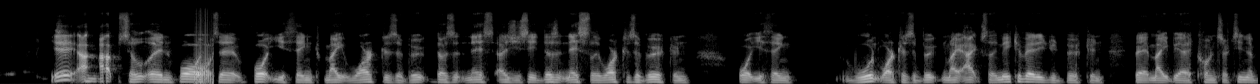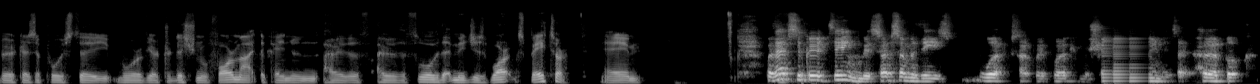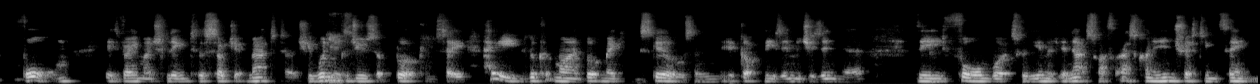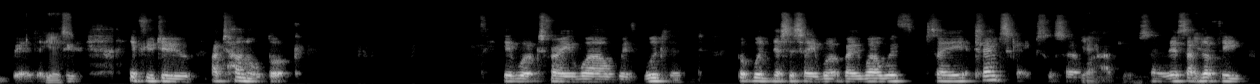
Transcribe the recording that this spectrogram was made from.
Yeah, absolutely. And what uh, what you think might work as a book doesn't necessarily, as you say, doesn't necessarily work as a book, and what you think won't work as a book might actually make a very good book, and but it might be a concertina book as opposed to more of your traditional format, depending on how the how the flow of the images works better. Um, well, that's a good thing with some of these works, like we're working with Shona, is that her book form is very much linked to the subject matter. She wouldn't yes. produce a book and say, hey, look at my bookmaking skills, and it got these images in there. The mm. form works with the image. And that's, that's kind of an interesting thing, really. Yes. If, you, if you do a tunnel book, it works very well with woodland but wouldn't necessarily work very well with, say, cloudscapes or so, yeah. what have you. So there's that yeah. lovely.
